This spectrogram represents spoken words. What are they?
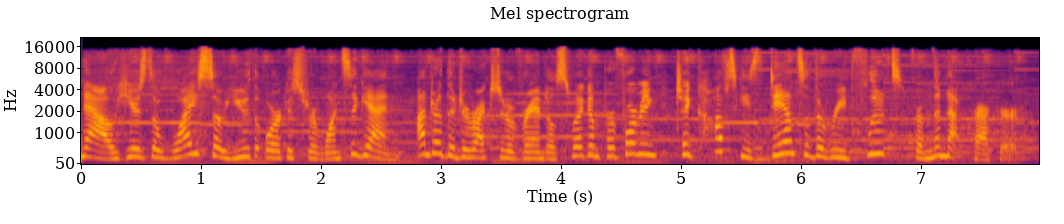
Now, here's the WYSO Youth Orchestra once again, under the direction of Randall Swigum, performing Tchaikovsky's Dance of the Reed Flutes from the Nutcracker.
